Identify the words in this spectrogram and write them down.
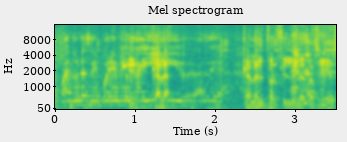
a cuando uno se pone medio ahí Cala. y bardea. Cala el perfil de las amigas.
